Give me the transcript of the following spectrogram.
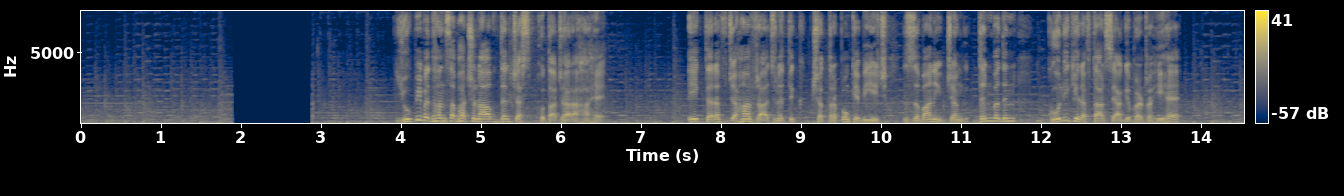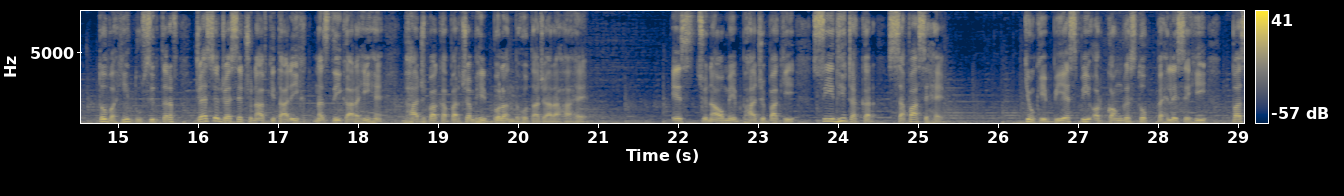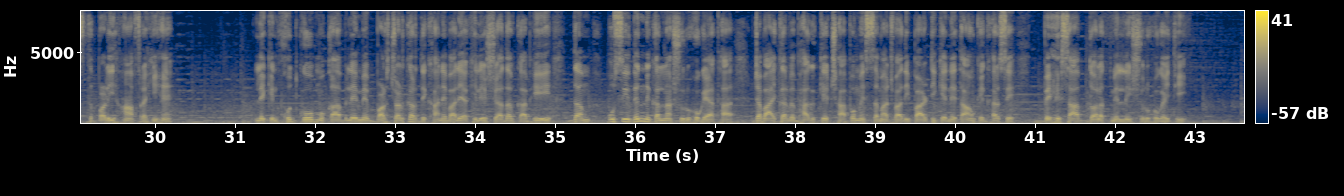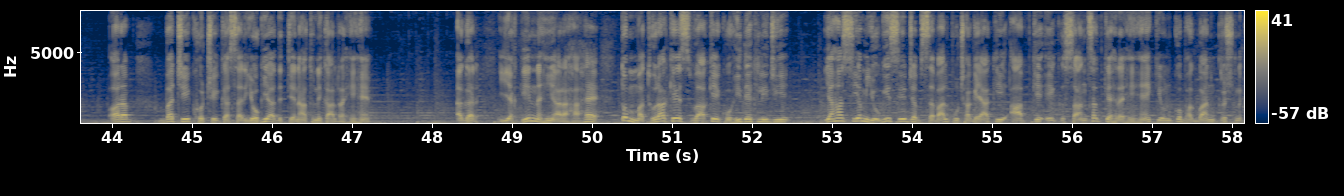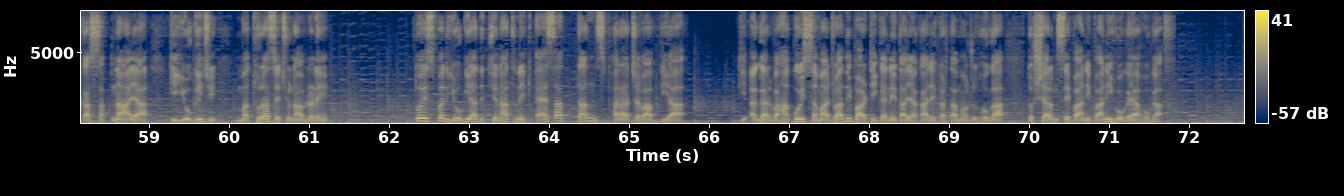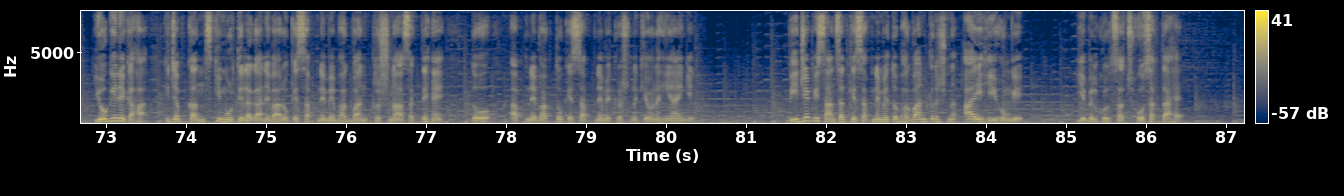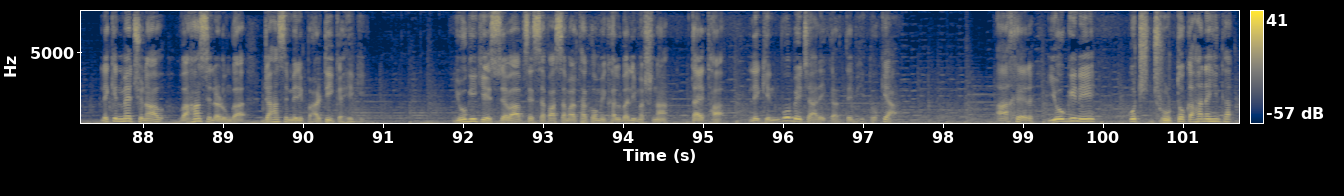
UP विधानसभा चुनाव दिलचस्प होता जा रहा है। एक तरफ़ जहाँ राजनीतिक क्षत्रपों के बीच जबानी जंग दिन ब दिन गोली की रफ्तार से आगे बढ़ रही है तो वहीं दूसरी तरफ़ जैसे जैसे चुनाव की तारीख नज़दीक आ रही है, भाजपा का परचम भी बुलंद होता जा रहा है। इस चुनाव में भाजपा की सीधी टक्कर सपा से है। क्योंकि बीएसपी और कांग्रेस तो पहले से ही पस्त पड़ी हाफ़ रही हैं। लेकिन खुद को मुकाबले में बढ़ चढ़कर दिखाने वाले अखिलेश यादव का भी दम उसी दिन निकलना शुरू हो गया था, जब आयकर विभाग के छापों में समाजवादी पार्टी के नेताओं के घर से बेहिसाब दौलत मिलनी शुरू हो गई थी। और अब बची खुची कसर योगी आदित्यनाथ निकाल रहे हैं। अगर यकीन नहीं आ रहा है तो मथुरा के इस वाक्य को ही देख लीजिए। यहाँ सीएम योगी से जब सवाल पूछा गया कि आपके एक सांसद कह रहे हैं कि उनको भगवान कृष्ण का सपना आया कि योगी जी मथुरा से चुनाव लड़ें तो इस पर योगी आदित्यनाथ ने एक ऐसा तंज भरा जवाब दिया कि अगर वहाँ कोई समाजवादी पार्टी का नेता या कार्यकर्ता मौजूद होगा तो शर्म से पानी पानी हो गया होगा। योगी ने कहा कि जब कंस की मूर्ति लगाने वालों के सपने में भगवान कृष्ण आ सकते हैं तो अपने भक्तों के सपने में कृष्ण क्यों नहीं आएँगे? बीजेपी सांसद के सपने में तो भगवान कृष्ण आए ही होंगे। ये बिल्कुल सच हो सकता है। लेकिन मैं चुनाव वहाँ से लड़ूँगा जहाँ से मेरी पार्टी कहेगी। योगी के इस जवाब से सपा समर्थकों में खलबली मचना तय था, लेकिन वो बेचारे करते भी तो क्या। आखिर योगी ने कुछ झूठ तो कहा नहीं था।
